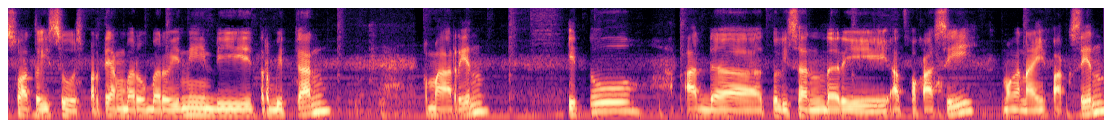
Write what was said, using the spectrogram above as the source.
suatu isu seperti yang baru-baru ini diterbitkan kemarin itu ada tulisan dari advokasi mengenai vaksin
